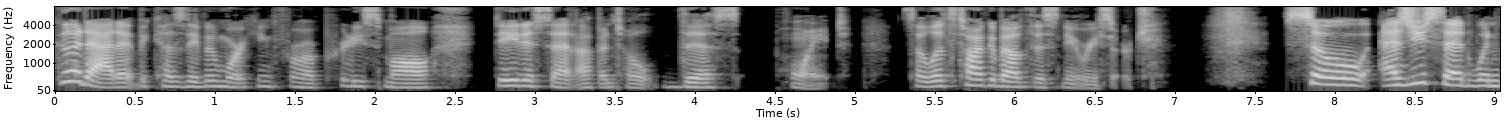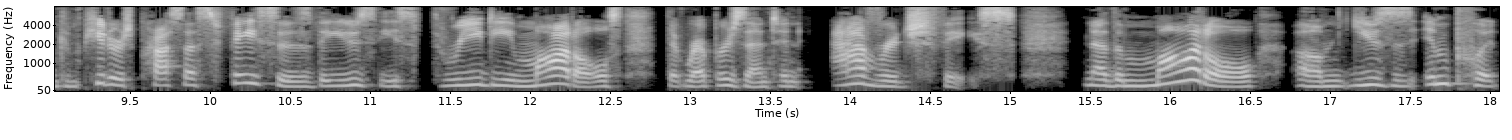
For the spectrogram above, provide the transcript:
good at it because they've been working from a pretty small data set up until this point. So let's talk about this new research. So, as you said, when computers process faces, they use these 3D models that represent an average face. Now, the model um, uses input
